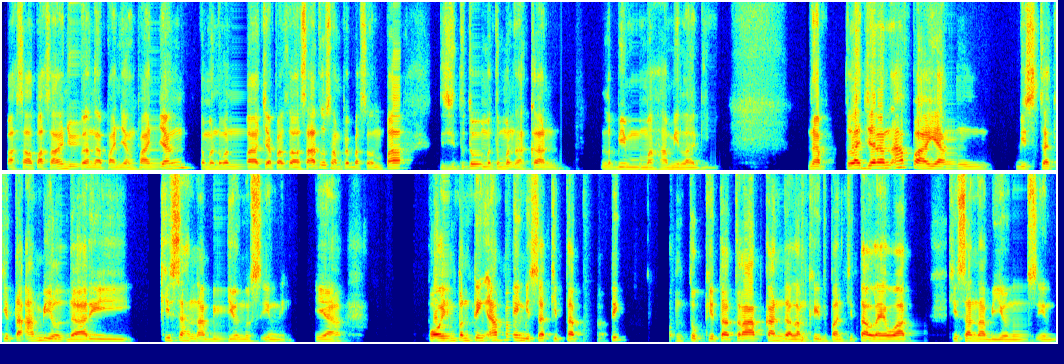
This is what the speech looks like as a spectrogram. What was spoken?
pasal-pasalnya juga nggak panjang-panjang. Teman-teman baca pasal 1 sampai pasal 4, di situ teman-teman akan lebih memahami lagi. Nah, pelajaran apa yang bisa kita ambil dari kisah Nabi Yunus ini? Ya poin penting apa yang bisa kita petik untuk kita terapkan dalam kehidupan kita lewat kisah Nabi Yunus ini.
